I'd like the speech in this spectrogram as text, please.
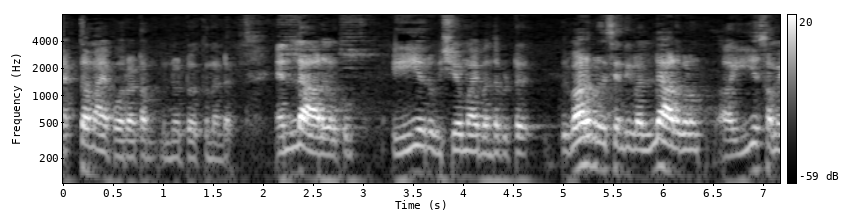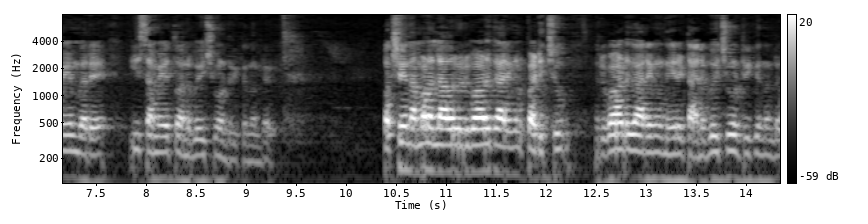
ശക്തമായ പോരാട്ടം മുന്നോട്ട് വെക്കുന്നുണ്ട്. എല്ലാ ആളുകൾക്കും ഈ ഒരു വിഷയവുമായി ബന്ധപ്പെട്ട് ഒരുപാട് പ്രതിസന്ധികൾ എല്ലാ ആളുകളും ഈ സമയം വരെ ഈ സമയത്തും അനുഭവിച്ചുകൊണ്ടിരിക്കുന്നുണ്ട്. പക്ഷേ നമ്മളെല്ലാവരും ഒരുപാട് കാര്യങ്ങൾ പഠിച്ചു ഒരുപാട് കാര്യങ്ങൾ നേരിട്ട് അനുഭവിച്ചുകൊണ്ടിരിക്കുന്നുണ്ട്.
